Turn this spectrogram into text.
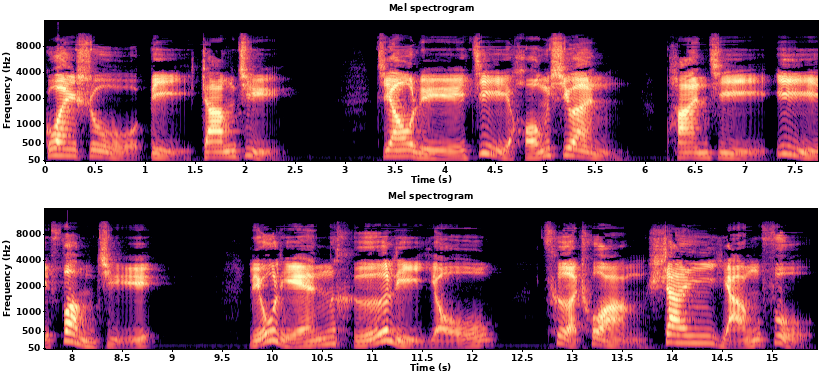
观书比章句。交履寄鸿轩，攀稽亦凤举。流连何里游？侧创山阳赋。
